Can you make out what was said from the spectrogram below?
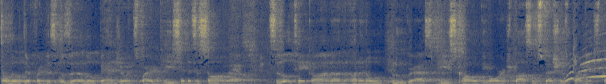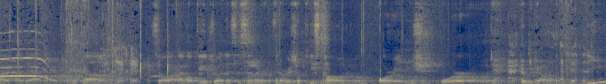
a little different. This was a little banjo-inspired piece, and it's a song. Uh, it's a little take on, on, on an old bluegrass piece called the Orange Blossom Special. It's partly inspired by that. And, um, so I hope you enjoy this. This is an, an original piece called Orange World. Here we go.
